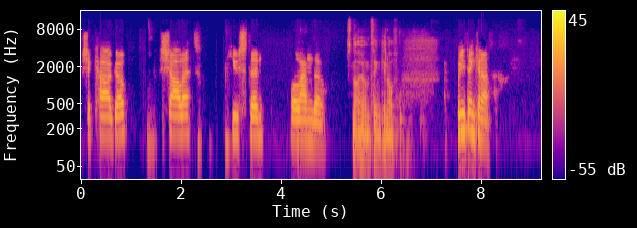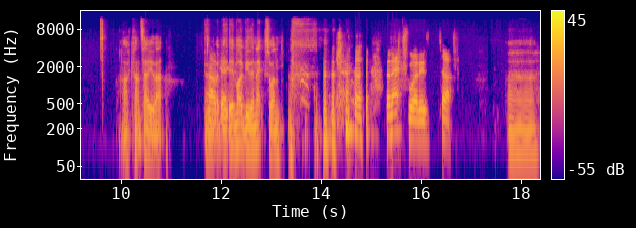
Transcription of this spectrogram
Chicago, Charlotte, Houston, Orlando. It's not who I'm thinking of. Who are you thinking of? I can't tell you that. It, might, Okay. be, it might be the next one. the next one is tough. Uh,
